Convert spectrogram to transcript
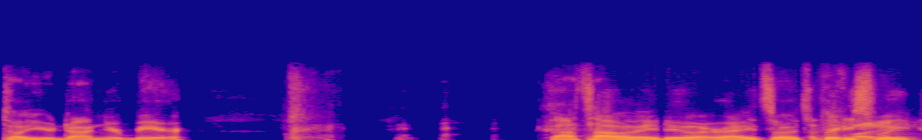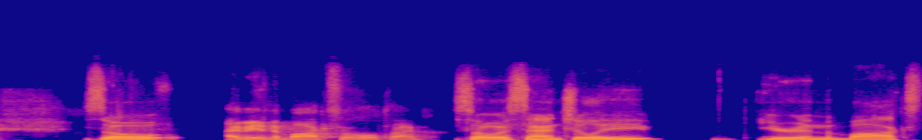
until you're done your beer. That's how they do it, right? So it's That's pretty funny. sweet. So I'd be in the box the whole time. So essentially, you're in the box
